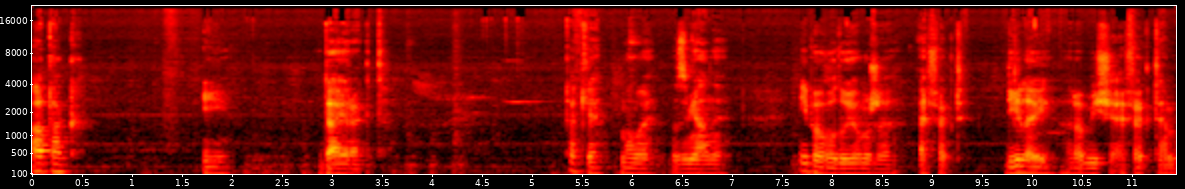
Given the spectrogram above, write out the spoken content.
atak i direct. Takie małe zmiany i powodują, że efekt delay robi się efektem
